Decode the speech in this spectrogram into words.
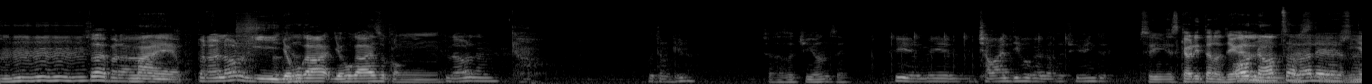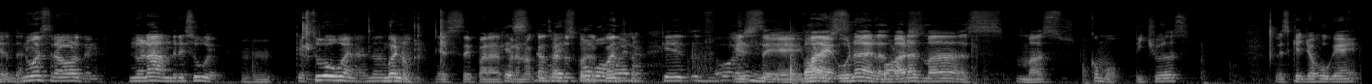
Ujú, ujú, ujú. ¿Sabes? Para, mae, para la orden. y yo jugaba, yo jugaba eso con, La orden. Pues tranquilo. Son las 8 y 11. Sí, el, el chaval dijo que a las 8 y 20. Sí, es que ahorita nos llega Oh, el no, de la mierda. Nuestra orden. No la de Andrés sube. Que estuvo buena. ¿no? Bueno, este, para, para no cansarlos con el cuento. Que, Este, mae, bars, una de las bars. varas más, más como pichudas es que yo jugué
